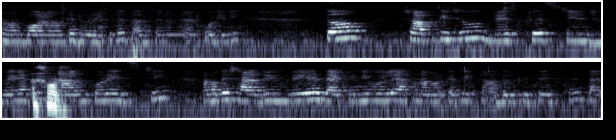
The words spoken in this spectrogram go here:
আমার বর আমাকে ধরেছিল তার জন্য আমি আর করিনি। তো সব কিছু ড্রেস ফ্রেস চেঞ্জ হয়ে গেছে স্নান করে এসেছি। আমাকে সারাদিন দিয়ে দেখেনি বলে এখন আমার কাছে একটু আদর খেতে এসেছে তাই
